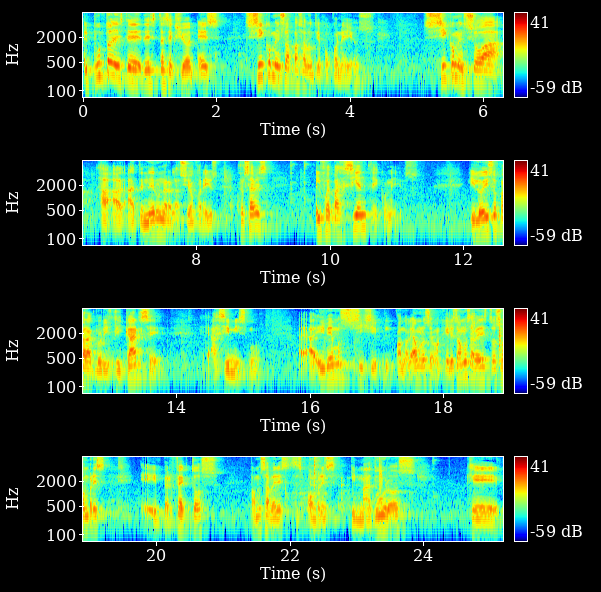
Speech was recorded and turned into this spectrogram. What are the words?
el punto de, este, de esta sección es, sí comenzó a pasar un tiempo con ellos, sí comenzó a, a- a tener una relación con ellos, pero sabes, él fue paciente con ellos y lo hizo para glorificarse a sí mismo. Eh, Y vemos, cuando leamos los evangelios, vamos a ver estos hombres eh, imperfectos, vamos a ver estos hombres inmaduros que,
